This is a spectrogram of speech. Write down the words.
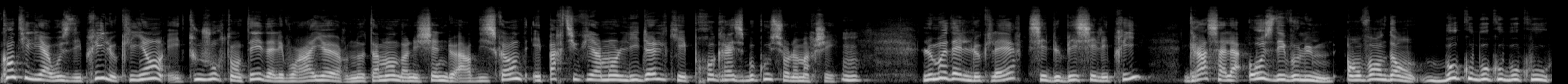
Quand il y a hausse des prix, le client est toujours tenté d'aller voir ailleurs, notamment dans les chaînes de hard discount et particulièrement Lidl qui progresse beaucoup sur le marché. Mhm. Le modèle Leclerc, c'est de baisser les prix grâce à la hausse des volumes. En vendant beaucoup, beaucoup, beaucoup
